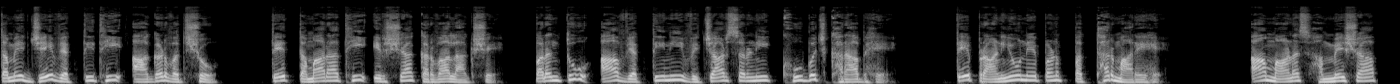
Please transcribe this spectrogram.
તમે જે વ્યક્તિથી આગળ વધશો તે તમારાથી ઈર્ષ્યા કરવા લાગશે. પરંતુ આ વ્યક્તિની વિચારસરણી ખૂબ જ ખરાબ હે. તે પ્રાણીઓને પણ પથ્થર મારે હે. આ માણસ હંમેશા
